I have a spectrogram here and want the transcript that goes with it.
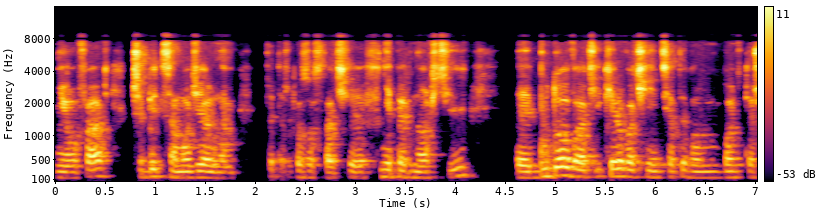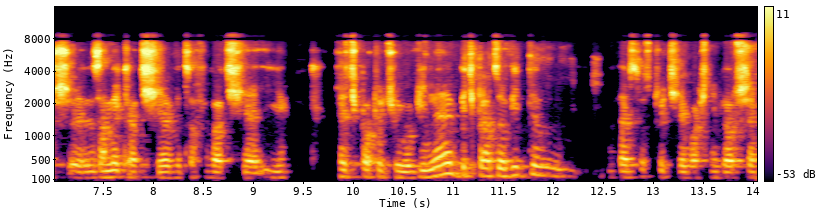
nie ufać, czy być samodzielnym, czy też pozostać w niepewności, budować i kierować inicjatywą, bądź też zamykać się, wycofywać się i żyć w poczuciu winy, być pracowitym versus czuć się właśnie gorszym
